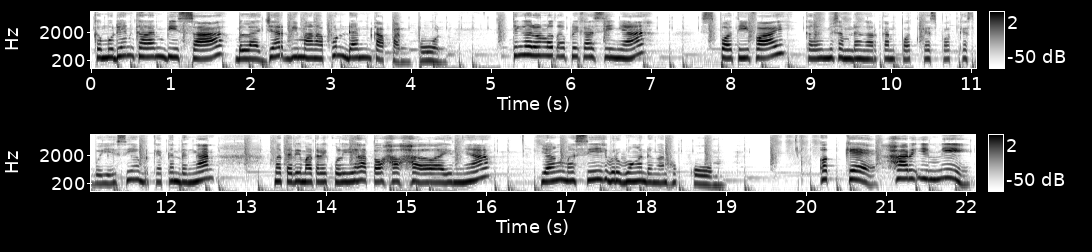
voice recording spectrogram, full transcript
kemudian kalian bisa belajar di mana pun dan kapan pun. Tinggal download aplikasinya, Spotify, kalian bisa mendengarkan podcast-podcast Bu Yesi yang berkaitan dengan materi-materi kuliah atau hal-hal lainnya yang masih berhubungan dengan hukum. Oke, hari ini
